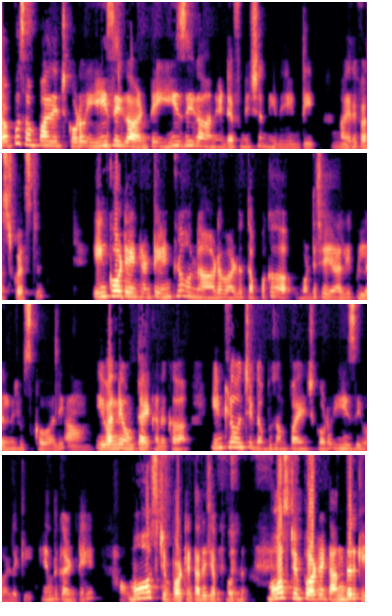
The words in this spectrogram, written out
డబ్బు సంపాదించుకోవడం ఈజీగా అంటే ఈజీగా అనే డెఫినేషన్ ఇది ఏంటి అనేది ఫస్ట్ క్వశ్చన్ ఇంకోటి ఏంటంటే ఇంట్లో ఉన్న ఆడవాళ్ళు తప్పక వంట చేయాలి పిల్లల్ని చూసుకోవాలి. ఇవన్నీ ఉంటాయి కనుక ఇంట్లోంచి డబ్బు సంపాదించుకోవడం ఈజీ వాళ్ళకి. ఎందుకంటే మోస్ట్ ఇంపార్టెంట్ అదే చెప్పబోతున్నా మోస్ట్ ఇంపార్టెంట్ అందరికి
